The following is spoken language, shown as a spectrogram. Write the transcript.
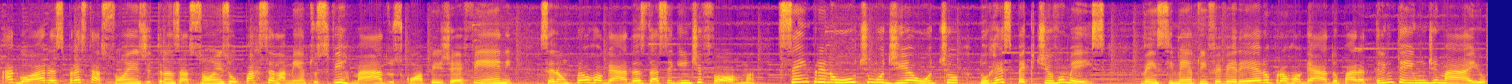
Agora, as prestações de transações ou parcelamentos firmados com a PGFN serão prorrogadas da seguinte forma: sempre no último dia útil do respectivo mês. Vencimento em fevereiro prorrogado para 31 de maio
